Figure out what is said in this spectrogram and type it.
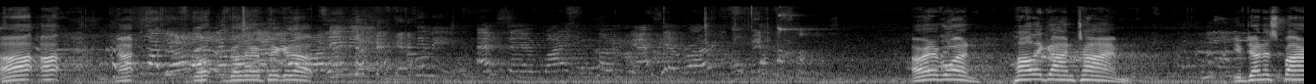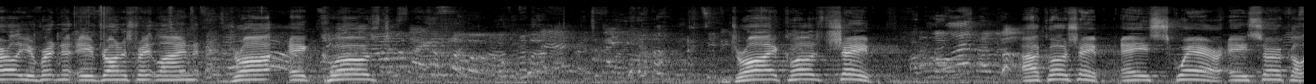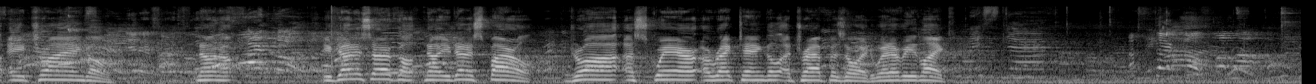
Uh, uh, not, go, go there and pick it up. All right, everyone. Polygon time. You've done a spiral. You've written it. You've drawn a straight line. Draw a closed. Draw a closed shape. A closed shape. A square. A circle. A triangle. No, no. You've done a circle. No, you've done a spiral. Draw a square, a rectangle, a trapezoid, whatever you'd like. A circle.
